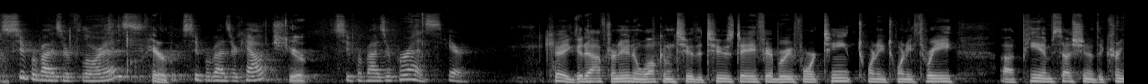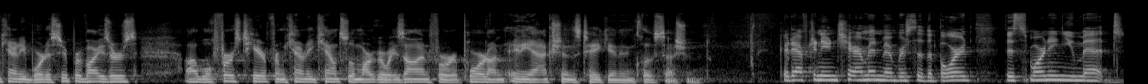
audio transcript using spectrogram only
Supervisor Flores. Here. Supervisor Couch. Here. Supervisor Perez. Here. Okay, good afternoon and welcome to the Tuesday, February 14th, 2023 uh, PM session of the Kern County Board of Supervisors. Uh, we'll first hear from County Counsel Margo Raison for a report on any actions taken in closed session. Good afternoon, Chairman, members of the board. This morning you met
